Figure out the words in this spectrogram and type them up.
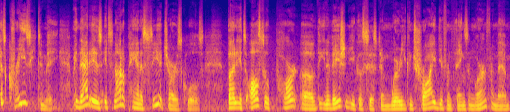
It's crazy to me. I mean, that is, it's not a panacea, charter schools, but it's also part of the innovation ecosystem where you can try different things and learn from them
